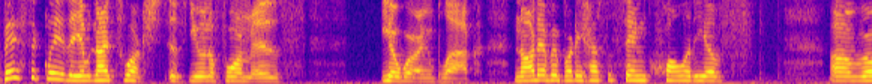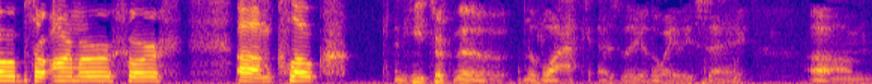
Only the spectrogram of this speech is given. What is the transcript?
basically, the Night's Watch's uniform is you're wearing black. Not everybody has the same quality of uh, robes or armor or um, cloak. and he took the the black as the the way they say um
